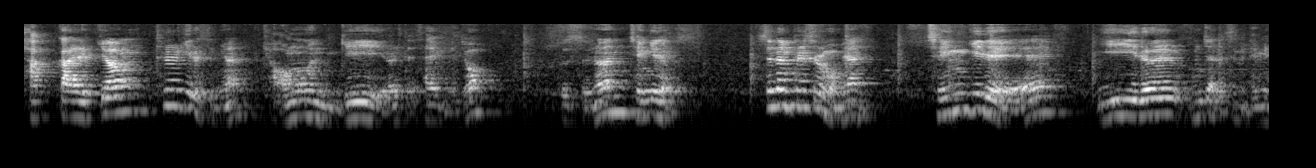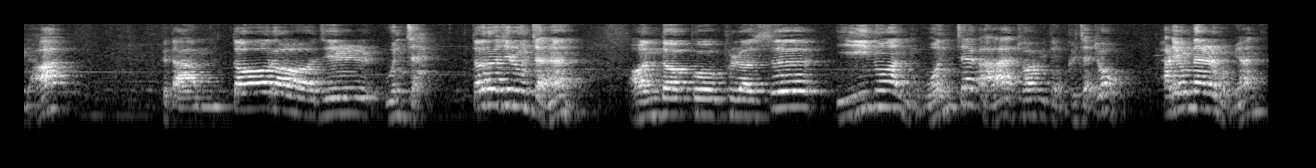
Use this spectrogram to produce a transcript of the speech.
박갈경 틀기를 쓰면 경운기 이럴 때 사용되죠. 부스는 쟁기레 쓰는 필수를 보면 쟁기레의 이를 운자를 쓰면 됩니다. 그 다음 떨어질 운자 떨어질 운자는 언더부 플러스 인원 원자가 조합이 된 글자죠. 활용단을 보면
